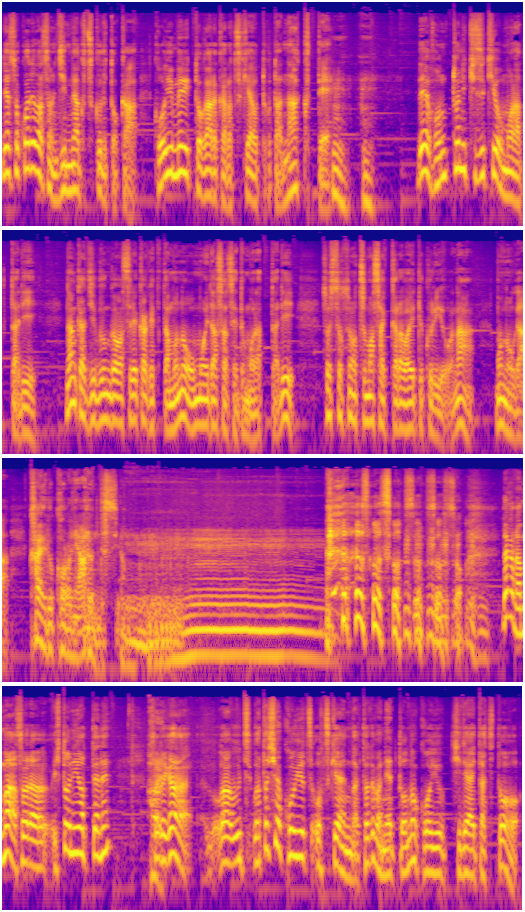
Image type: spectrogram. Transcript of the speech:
でそこではその人脈作るとかこういうメリットがあるから付き合うってことはなくて、うんうんで本当に気づきをもらったりなんか自分が忘れかけてたものを思い出させてもらったりそしてそのつま先から湧いてくるようなものが帰る頃にあるんですよ。うん そうそうそうそうそう。だからまあそれは人によってねそれが、わうち私はこういうお付き合いなんだ。例えばネットのこういう知り合いたちと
